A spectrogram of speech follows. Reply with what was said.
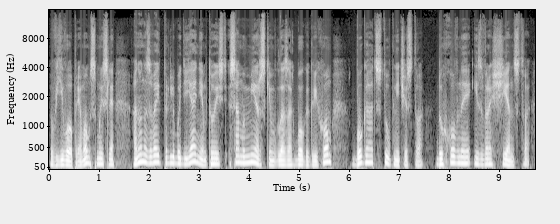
в его прямом смысле, оно называет прелюбодеянием, то есть самым мерзким в глазах Бога грехом, богоотступничество, духовное извращенство —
